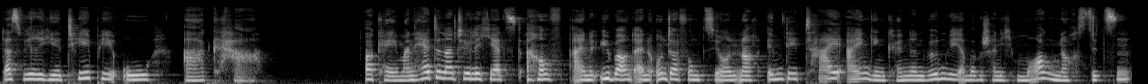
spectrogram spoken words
Das wäre hier TPO-AK. Okay, man hätte natürlich jetzt auf eine Über- und eine Unterfunktion noch im Detail eingehen können, dann würden wir aber wahrscheinlich morgen noch sitzen,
